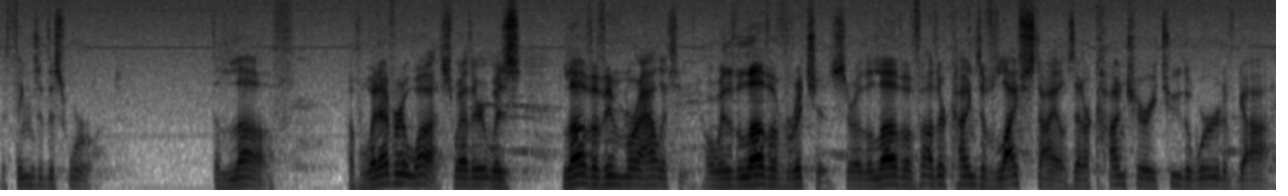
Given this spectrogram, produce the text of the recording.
The things of this world. The love of whatever it was, whether it was love of immorality, or whether the love of riches, or the love of other kinds of lifestyles that are contrary to the Word of God.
